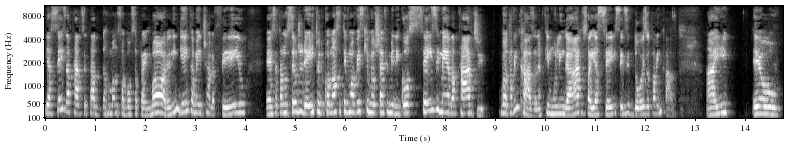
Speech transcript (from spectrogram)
e às seis da tarde você está arrumando sua bolsa para ir embora, ninguém também te olha feio é, você está no seu direito. Ele, nossa, teve uma vez que o meu chefe me ligou seis e meia da tarde. Bom, eu tava em casa, né? Fiquei em Mulingar, saí às seis, seis e dois, eu tava em casa. Aí eu.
